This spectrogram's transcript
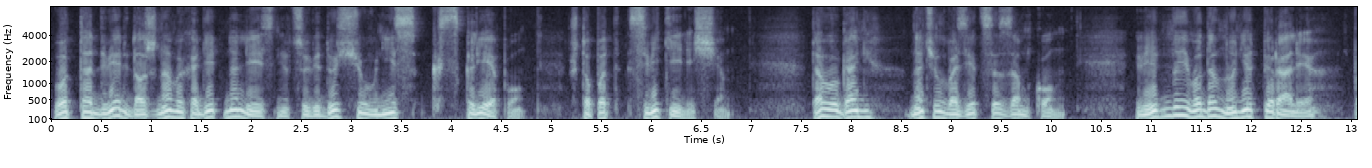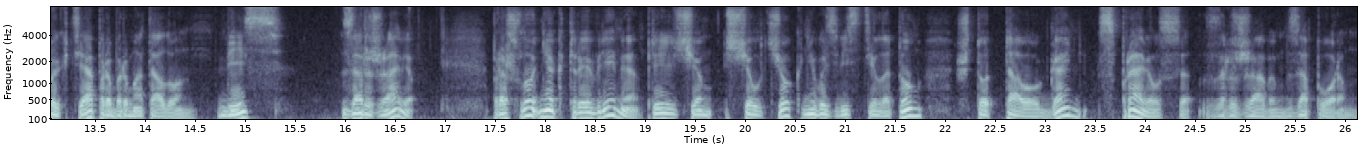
вот та дверь должна выходить на лестницу, ведущую вниз к склепу, что под святилищем». Таугань начал возиться с замком. «Видно, его давно не отпирали», — пыхтя пробормотал он. «Весь заржавел. Прошло некоторое время, прежде чем щелчок не возвестил о том, что Тао Гань справился с ржавым запором.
